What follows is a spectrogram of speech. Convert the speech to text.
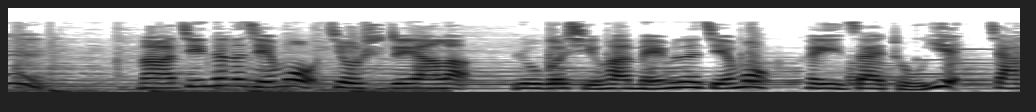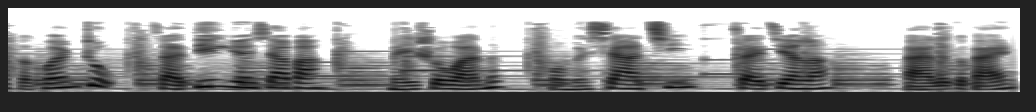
嗯。那今天的节目就是这样了。如果喜欢梅梅的节目，可以在主页加个关注，再订阅下吧。没说完呢，我们下期再见了，拜了个拜。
